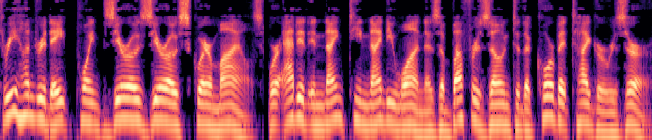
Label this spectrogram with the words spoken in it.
308.00 square miles were added in 1991 as a buffer zone to the Corbett Tiger Reserve.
